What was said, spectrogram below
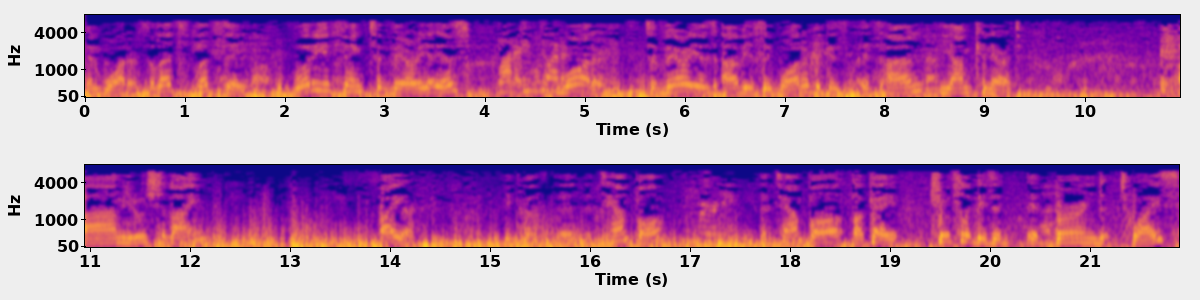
and water. So let's let's see. What do you think Tiberia is? Water. Water. Tiberia is obviously water because it's on Yam Kinneret. Um, Yerushalayim, fire, because the, the temple, the temple. Okay, truthfully, because it, it burned twice,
